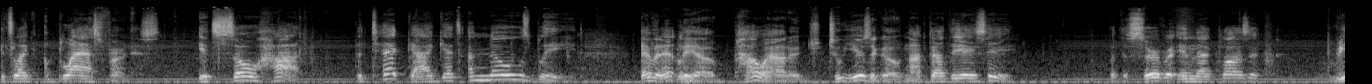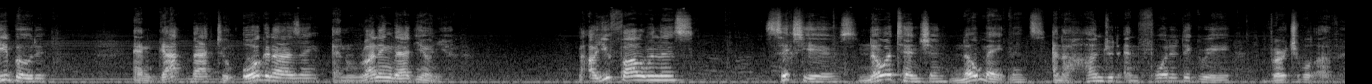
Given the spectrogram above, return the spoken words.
It's like a blast furnace. It's so hot, the tech guy gets a nosebleed. Evidently, a power outage two years ago knocked out the AC. But the server in that closet rebooted and got back to organizing and running that union. Now, are you following this? Six years, no attention, no maintenance, and a 140 degree virtual oven.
